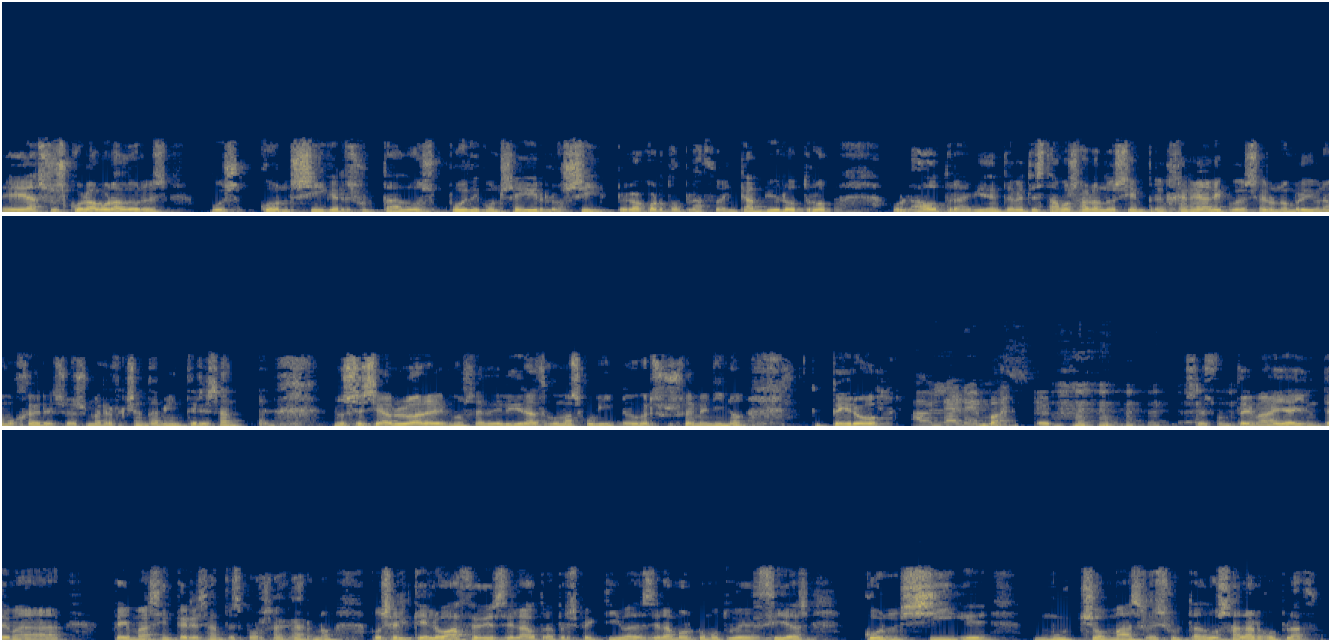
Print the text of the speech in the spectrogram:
eh, a sus colaboradores, pues consigue resultados, puede conseguirlos, sí, pero a corto plazo. En cambio, el otro o la otra, evidentemente estamos hablando siempre en general y puede ser un hombre y una mujer, eso es una reflexión también interesante. No sé si hablaremos ¿eh? de liderazgo masculino versus femenino, pero hablaremos Es un tema, ahí hay un tema, temas interesantes por sacar, ¿no? Pues el que lo hace desde la otra perspectiva, desde el amor, como tú decías, consigue mucho más resultados a largo plazo.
